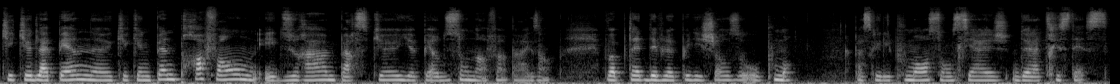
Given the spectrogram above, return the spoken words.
qui, a de la peine, euh, qui, a une peine profonde et durable parce qu'il a perdu son enfant, par exemple, va peut-être développer des choses aux poumons. Parce que les poumons sont le siège de la tristesse.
